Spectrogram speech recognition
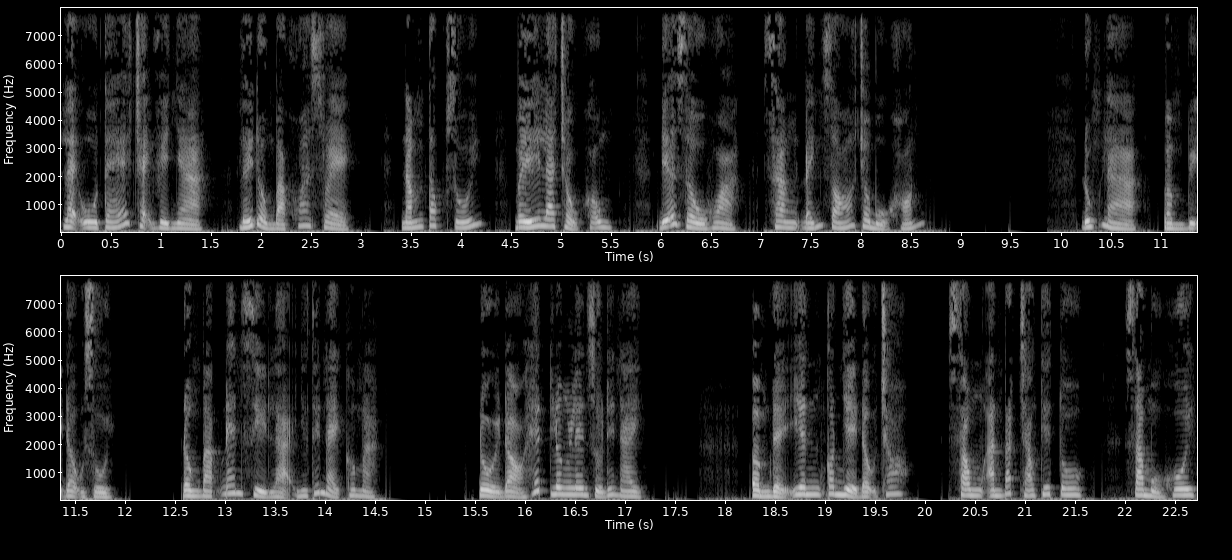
lại ù té chạy về nhà, lấy đồng bạc hoa xòe, nắm tóc rối, mấy la chầu không, đĩa dầu hỏa sang đánh gió cho bù khón. Đúng là bầm bị đậu rồi. Đồng bạc đen xì lại như thế này cơ mà. Nổi đỏ hết lưng lên rồi đây này. Bầm để yên con nhể đậu cho. Xong ăn bắt cháo tía tô. Ra mồ hôi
